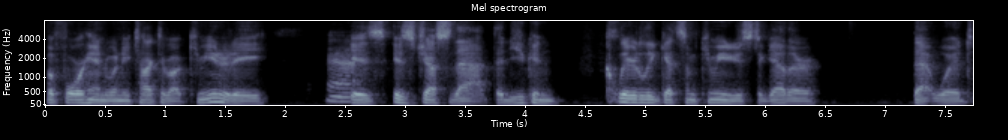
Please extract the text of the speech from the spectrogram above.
beforehand when he talked about community yeah. is is just that that you can clearly get some communities together that would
